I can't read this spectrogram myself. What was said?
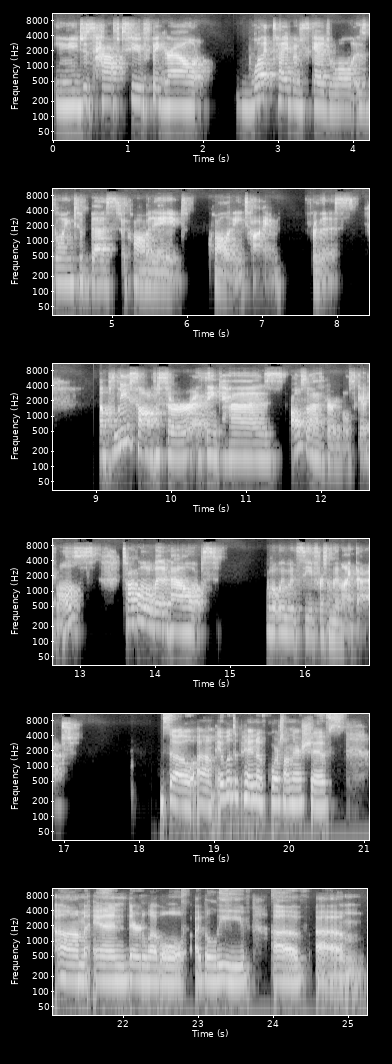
you just have to figure out what type of schedule is going to best accommodate quality time for this. A police officer, I think, has also has variable schedules. Talk a little bit about what we would see for something like that. So um, it would depend, of course, on their shifts um, and their level, I believe, of um,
